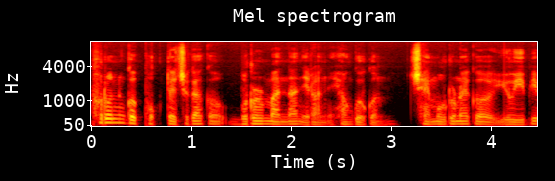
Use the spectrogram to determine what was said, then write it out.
푸른 그 복돼지가 그 물을 만난 이런 형국은 재물운의 그 유입이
